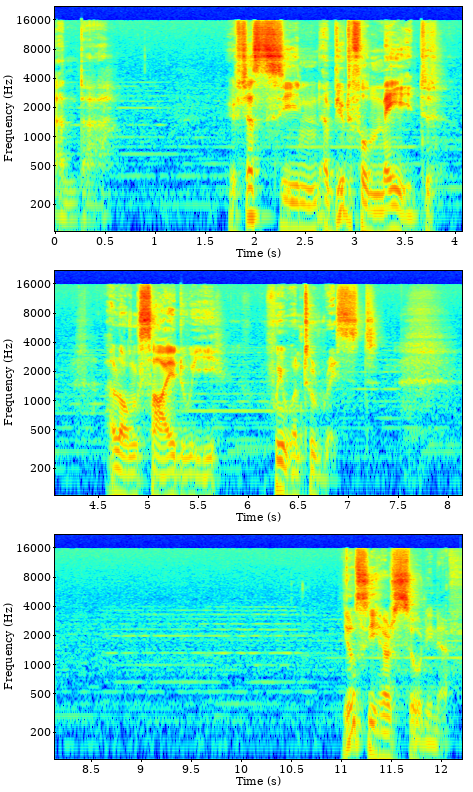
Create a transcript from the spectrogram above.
And uh, we've just seen a beautiful maid alongside we, we want to rest. You'll see her soon enough.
